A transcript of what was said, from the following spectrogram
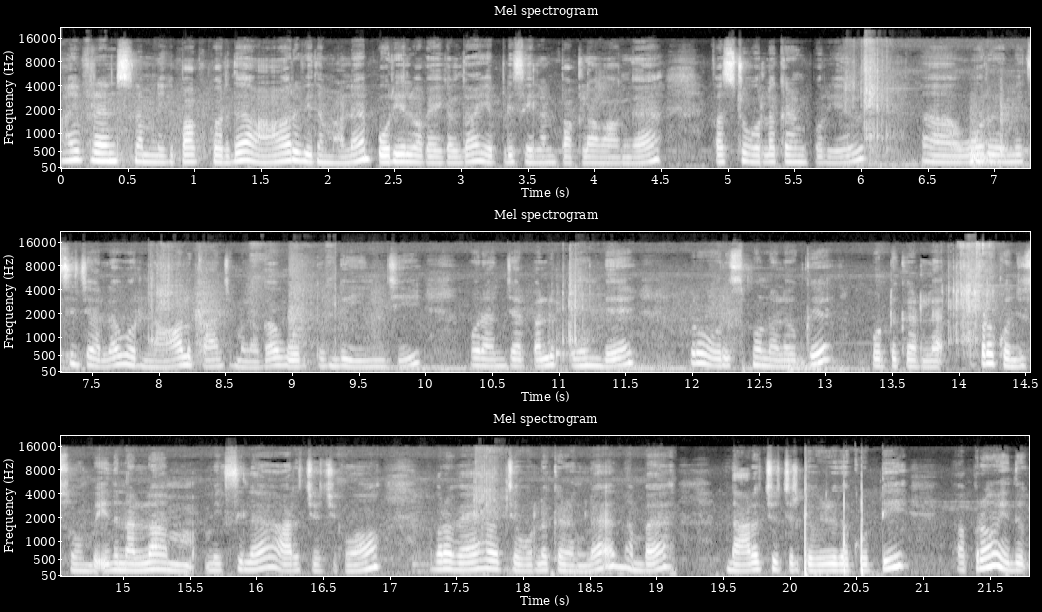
ஹாய் ஃப்ரெண்ட்ஸ் நம்ம இன்றைக்கி பார்க்க போகிறது ஆறு விதமான பொரியல் வகைகள் தான். எப்படி செய்யலான்னு பார்க்கலாம் வாங்க. ஃபஸ்ட்டு உருளைக்கிழங்கு பொரியல். ஒரு மிக்ஸி ஜாரில் ஒரு நாலு காஞ்ச மிளகா ஒரு துண்டு இஞ்சி ஒரு அஞ்சாறு பல் பூண்டு அப்புறம் ஒரு ஸ்பூன் அளவுக்கு பொட்டுக்கடலை அப்புறம் கொஞ்சம் சோம்பு. இது நல்லா மிக்சியில் அரைச்சி வச்சுக்குவோம். அப்புறம் வேக வச்ச உருளைக்கிழங்குல நம்ம இந்த அரைச்சி வச்சுருக்க விழுதை கொட்டி அப்புறம் இது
